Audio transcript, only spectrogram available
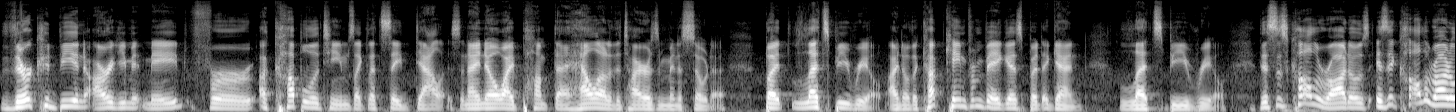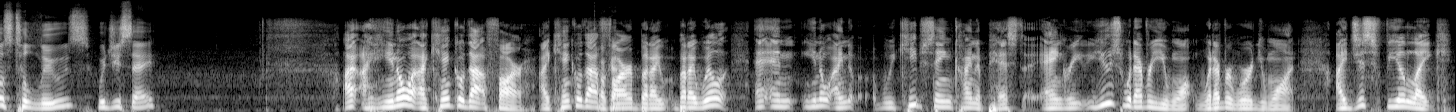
there could be an argument made for a couple of teams, like let's say Dallas. And I know I pumped the hell out of the tires in Minnesota, but let's be real. I know the cup came from Vegas, but again, let's be real. This is Colorado's. Is it Colorado's to lose, would you say? I, I, you know what? I can't go that far. I can't go that Okay. far, but I, but I will. And, and you know, I know we keep saying kind of pissed, angry. Use whatever you want, whatever word you want. I just feel like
